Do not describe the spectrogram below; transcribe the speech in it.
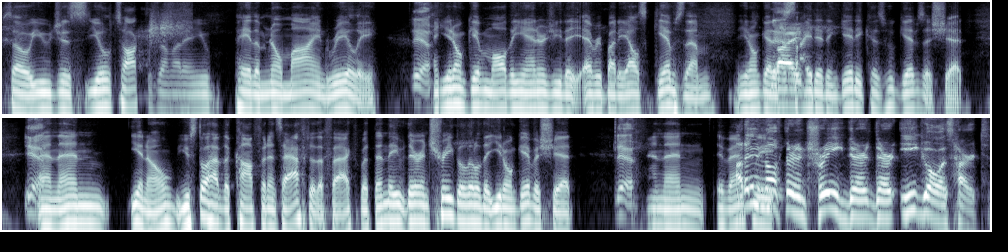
So you just you'll talk to somebody and you pay them no mind really. yeah And you don't give them all the energy that everybody else gives them. You don't get Right. excited and giddy because who gives a shit? yeah And then, you know, you still have the confidence after the fact, but then they, they're intrigued a little that you don't give a shit. Yeah And then eventually, I eventually don't even know if they're intrigued. Their their ego is hurt.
